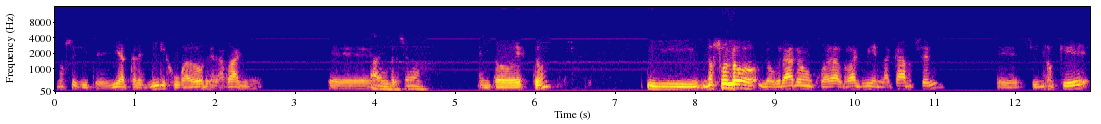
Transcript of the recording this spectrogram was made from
no sé si te diría, 3.000 jugadores de rugby. ah, impresionante. En todo esto y no solo lograron jugar al rugby en la cárcel, eh, sino que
